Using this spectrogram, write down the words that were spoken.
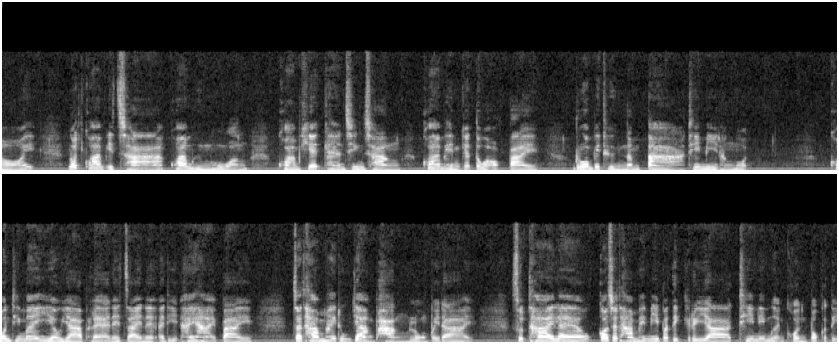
น้อย ลดความอิจฉา ความหึงหวง ความเครียดแค้นชิงชัง ความเห็นแก่ตัวออกไปรวมไปถึงน้ำตาที่มีทั้งหมด คนที่ไม่เยียวยาแผลในใจในอดีตให้หายไป จะทำให้ทุกอย่างพังลงไปได้ สุดท้ายแล้วก็จะทำให้มีปฏิกิริยาที่ไม่เหมือนคนปกติ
